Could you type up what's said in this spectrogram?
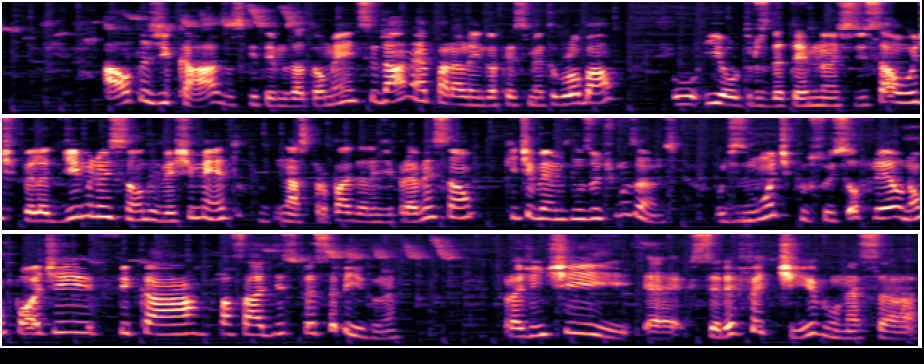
Altas de casos que temos atualmente se dá, né, para além do aquecimento global, o, e outros determinantes de saúde pela diminuição do investimento nas propagandas de prevenção que tivemos nos últimos anos o desmonte que o SUS sofreu não pode ficar passar despercebido, né? Para a gente é, ser efetivo nessa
